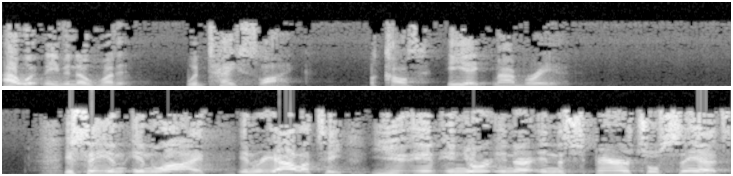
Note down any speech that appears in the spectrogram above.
I wouldn't even know what it would taste like because he ate my bread. You see, in, in life, in reality, you, in, in your, in, in the spiritual sense,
